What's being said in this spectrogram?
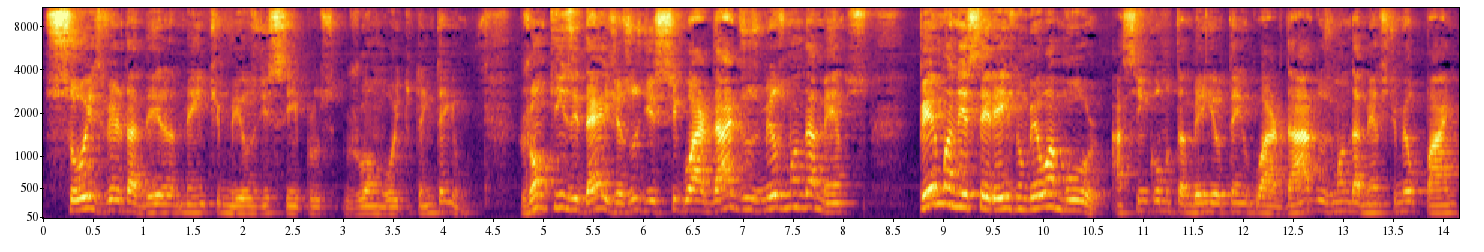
sois verdadeiramente meus discípulos. João 8:31. João 15, 10, Jesus disse: Se guardardes os meus mandamentos, permanecereis no meu amor, assim como também eu tenho guardado os mandamentos de meu Pai,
